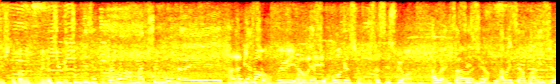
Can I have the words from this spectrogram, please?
ne sais pas votre et combien tu, tu me disais tout à l'heure un match nul et, et à prolongation. Oui, oui, Prolongation. et prolongation. Ça, c'est sûr. hein. Ah ouais, ça Ah c'est ouais, sûr. c'est sûr. Ah ouais, c'est un pari sûr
